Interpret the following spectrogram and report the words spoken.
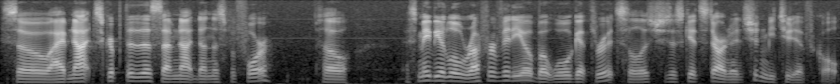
so I have not scripted this, I've not done this before. So this may be a little rougher video, but we'll get through it, so let's just get started. It shouldn't be too difficult.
